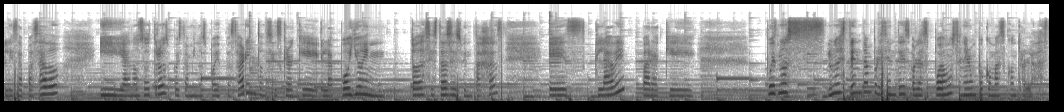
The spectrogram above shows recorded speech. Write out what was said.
les ha pasado y a nosotros pues también nos puede pasar, entonces creo que el apoyo en todas estas desventajas es clave para que pues nos, no estén tan presentes o las podamos tener un poco más controladas.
